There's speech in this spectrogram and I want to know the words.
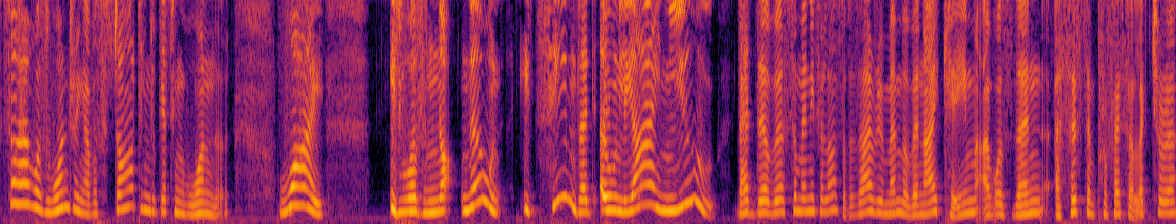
So I was wondering, I was starting to getting wondered why it was not known it seemed that only I knew that there were so many philosophers. I remember when I came, I was then assistant professor lecturer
